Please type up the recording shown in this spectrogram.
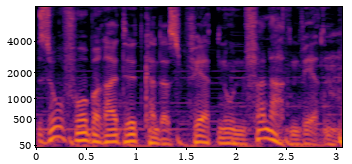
So vorbereitet kann das Pferd nun verladen werden.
